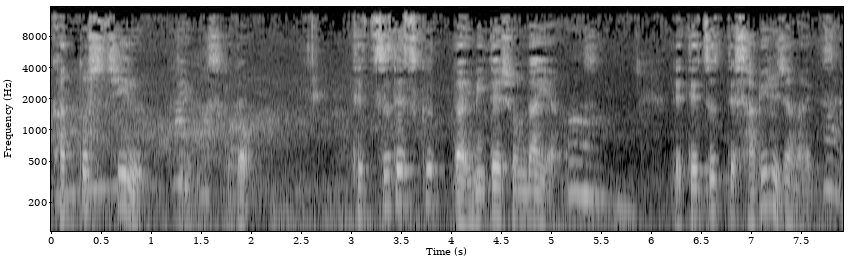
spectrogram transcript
カットスチールっていうんですけど鉄で作ったイミテーションダイヤなんです。で鉄って錆びるじゃないですか。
